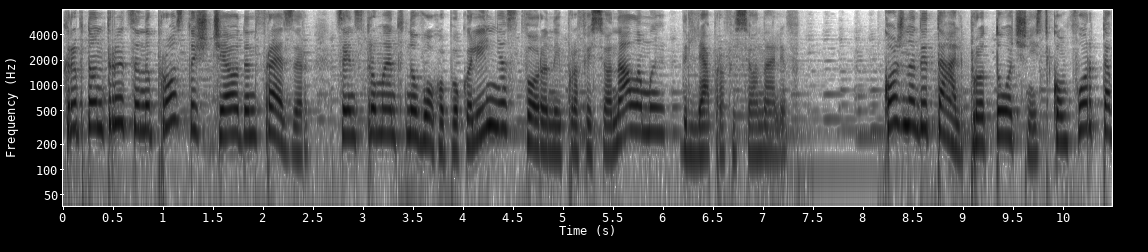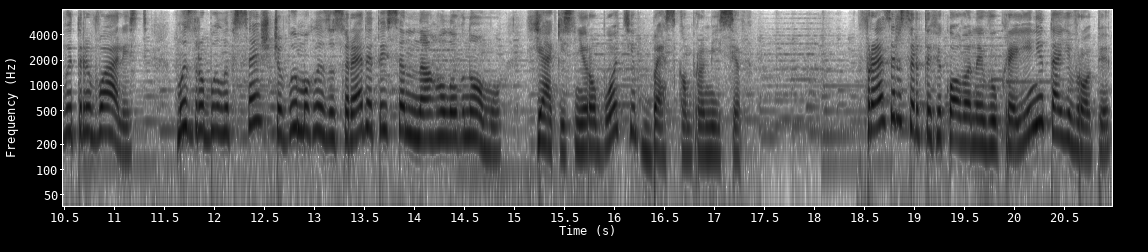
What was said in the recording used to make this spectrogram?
Krypton 3 – це не просто ще один фрезер, це інструмент нового покоління, створений професіоналами для професіоналів. Кожна деталь про точність, комфорт та витривалість. Ми зробили все, щоб ви могли зосередитися на головному якісній роботі без компромісів. Фрезер сертифікований в Україні та Європі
